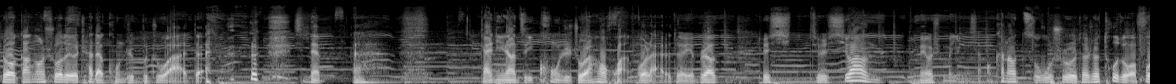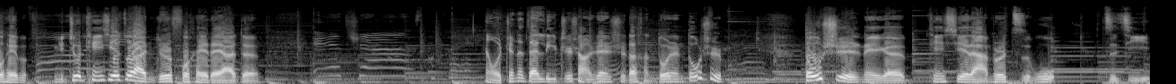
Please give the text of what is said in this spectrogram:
说我刚刚说的又差点控制不住啊，对，现在啊，赶紧让自己控制住，然后缓过来了。对，也不知道，就希就是希望没有什么影响。我看到子雾叔叔他说兔子我腹黑不？你就天蝎座啊，你就是腹黑的呀，对。那我真的在荔枝上认识的很多人都是，都是那个天蝎的，不是子雾、子吉、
